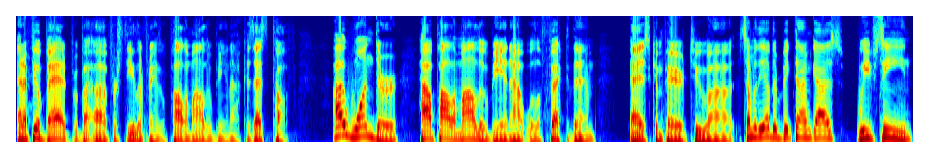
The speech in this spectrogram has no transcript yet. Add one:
and I feel bad for uh, for Steeler fans with Polamalu being out because that's tough. I wonder how Polamalu being out will affect them as compared to uh, some of the other big-time guys we've seen.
